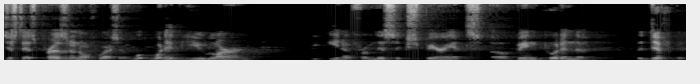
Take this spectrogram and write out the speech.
just as president of Northwestern, what, what have you learned, you know, from this experience of being put in the, the difficult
